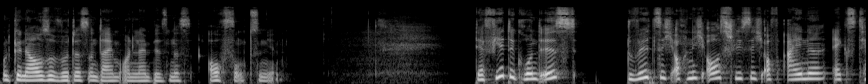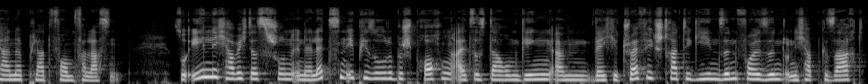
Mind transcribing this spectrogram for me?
Und genauso wird es in deinem Online-Business auch funktionieren. Der vierte Grund ist, Du willst dich auch nicht ausschließlich auf eine externe Plattform verlassen. So ähnlich habe ich das schon in der letzten Episode besprochen, als es darum ging, ähm, welche Traffic-Strategien sinnvoll sind. Und ich habe gesagt,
